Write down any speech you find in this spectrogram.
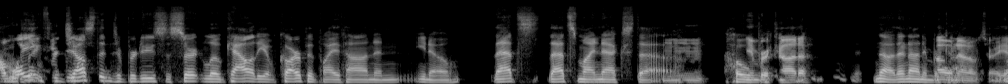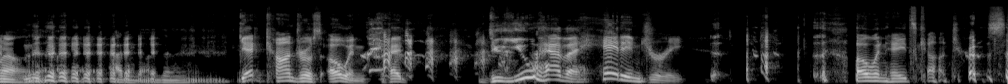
I'm waiting Like, for Justin to produce a certain locality of carpet python, and you know that's that's my next uh Mm, hope. imbricata. No, they're not imbricata. Oh imbricata. no, no, sorry. Yeah. Well, I don't know. Get Chondros Owen. Do you have a head injury? Owen hates chondros.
